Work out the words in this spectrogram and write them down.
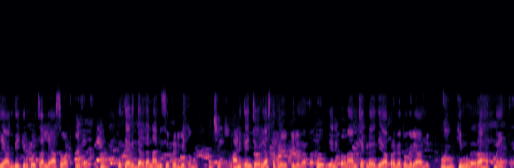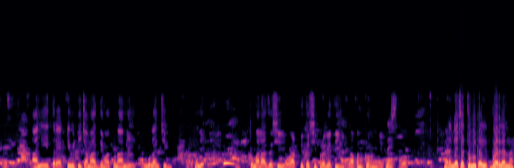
हे अगदी किरकोळ चालले असं असं वाटतं. असं हां. तर त्या विद्यार्थ्यांना आम्ही सेपरेट घेतो मग. अच्छा. आणि त्यांच्यावर जास्त प्रयोग केले जातात. हो. जेणेकरून आमच्याकडे जे अप्रगत वगैरे आहेत हां हां. ही मुलं राहत नाहीत. आणि इतर ॲक्टिव्हिटीच्या माध्यमातून आम्ही मुलांची म्हणजे तुम्हाला जशी वाटते तशी प्रगती आपण करून घेत असतो. मॅडम याच्यात तुम्ही काही भर घालणार?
